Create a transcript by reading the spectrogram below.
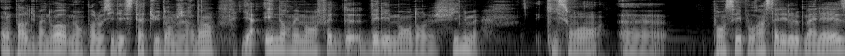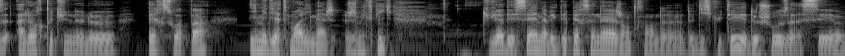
On parle du manoir, mais on parle aussi des statues dans le jardin. Il y a énormément en fait d'éléments dans le film qui sont euh, pensés pour installer le malaise alors que tu ne le perçois pas immédiatement à l'image. Je m'explique. Tu as des scènes avec des personnages en train de, discuter et de choses assez, euh,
